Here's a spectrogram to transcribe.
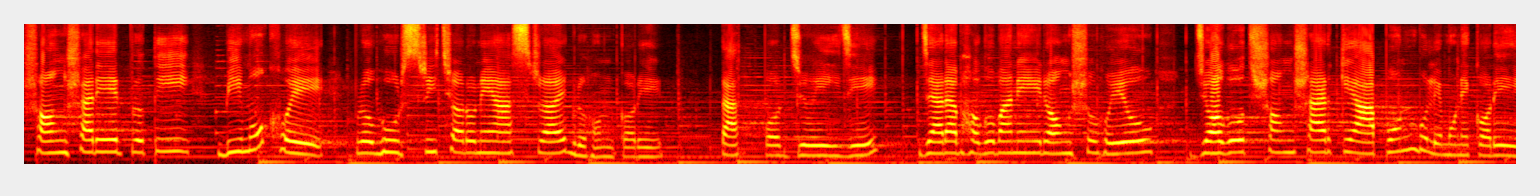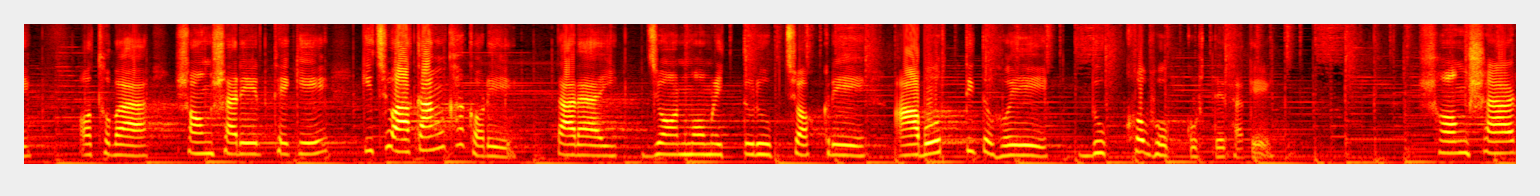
সংসারের প্রতি বিমুখ হয়ে প্রভুর শ্রীচরণে আশ্রয় গ্রহণ করে। তাৎপর্য এই যে, যারা ভগবানের অংশ হয়েও জগৎ সংসারকে আপন বলে মনে করে, অথবা সংসারের থেকে কিছু আকাঙ্ক্ষা করে। তারাই জন্ম মৃত্যুরূপ চক্রে আবর্তিত হয়ে দুঃখ ভোগ করতে থাকে। সংসার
